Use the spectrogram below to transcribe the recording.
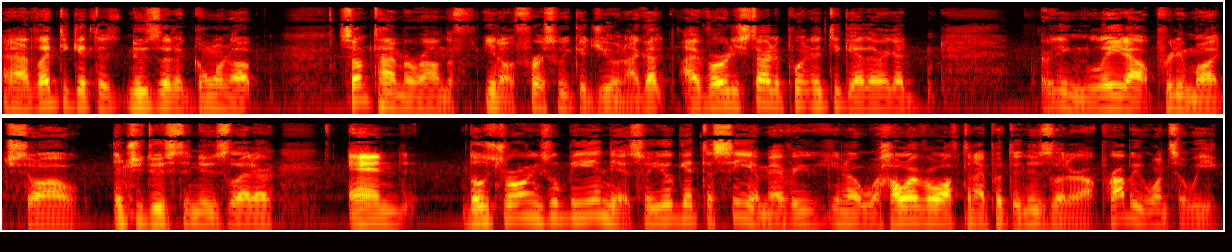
And I'd like to get the newsletter going up sometime around the you know first week of June. I got I've already started putting it together. I got everything laid out pretty much. So I'll introduce the newsletter, and those drawings will be in there. So you'll get to see them every, you know, however often I put the newsletter out, probably once a week.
